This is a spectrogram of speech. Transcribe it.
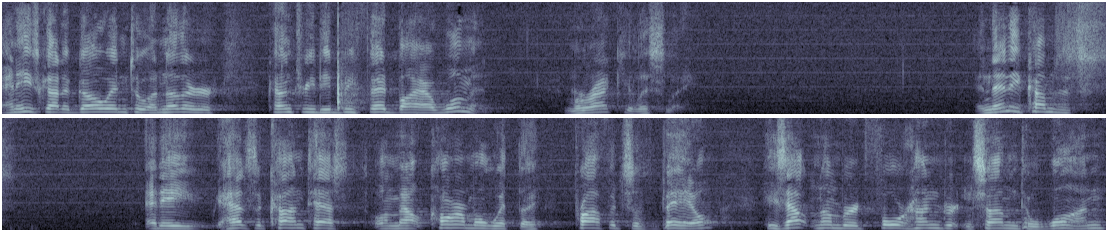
And he's got to go into another country to be fed by a woman, miraculously. And then he comes and he has a contest on Mount Carmel with the prophets of Baal. He's outnumbered 400 and some to one.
